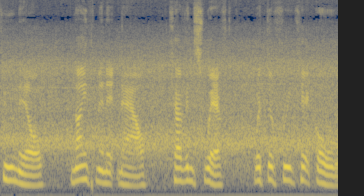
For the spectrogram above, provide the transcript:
2 0. Ninth minute now. Kevin Swift with the free kick goal.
